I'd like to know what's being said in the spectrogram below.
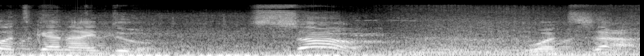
What can I do? So, what's up?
